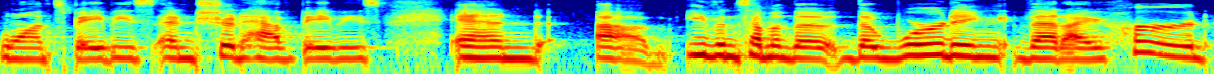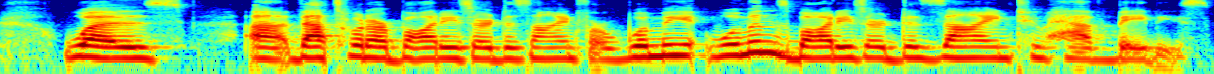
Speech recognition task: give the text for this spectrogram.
wants babies and should have babies. And um, even some of the, the wording that I heard was uh, that's what our bodies are designed for. Women, women's bodies are designed to have babies.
